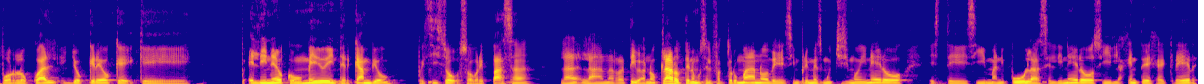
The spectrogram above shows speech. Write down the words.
por lo cual yo creo que, el dinero como medio de intercambio, pues sí sobrepasa la, narrativa, ¿no? Claro, tenemos el factor humano de si imprimes muchísimo dinero, este, si manipulas el dinero, si la gente deja de creer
